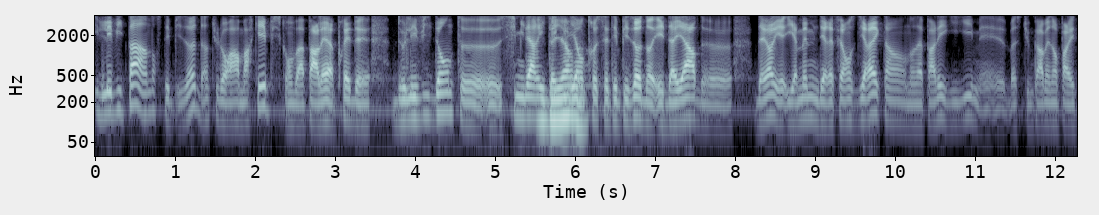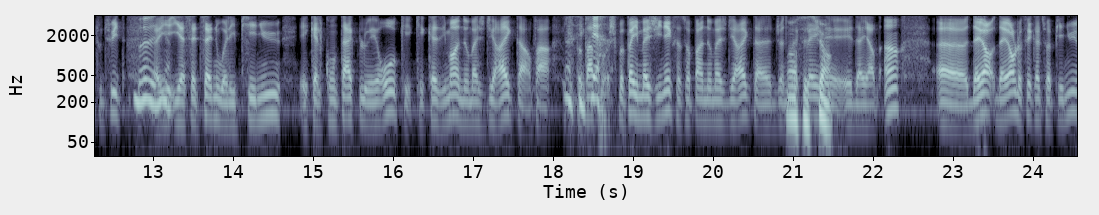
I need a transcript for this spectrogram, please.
il l'évite pas hein, dans cet épisode, hein, tu l'auras remarqué, puisqu'on va parler après de, de l'évidente euh, similarité qu'il y a entre cet épisode et Die euh, D'ailleurs, il y, a même des références directes, hein, on en a parlé, Guigui, mais bah, si tu me permets d'en parler tout de suite, euh, il y, a cette scène où elle est pieds nus et qu'elle contacte le héros, qui, est quasiment un hommage direct. enfin, ah, je, peux pas, peux pas imaginer que ça soit pas un hommage direct à John McClane et, et, Die 1. D'ailleurs, d'ailleurs, le fait qu'elle soit pieds nus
